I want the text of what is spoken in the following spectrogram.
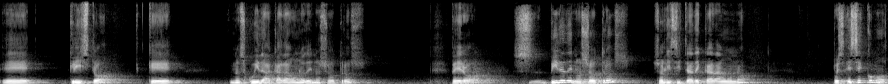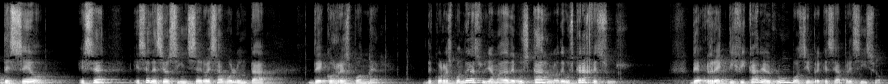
Eh, Cristo, que nos cuida a cada uno de nosotros, pero pide de nosotros, solicita de cada uno, pues ese como deseo, ese, ese deseo sincero, esa voluntad de corresponder, de corresponder a su llamada, de buscarlo, de buscar a Jesús, de rectificar el rumbo siempre que sea preciso.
